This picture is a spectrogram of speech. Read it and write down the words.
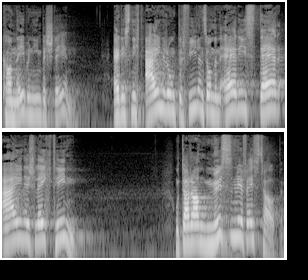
kann neben ihm bestehen. Er ist nicht einer unter vielen, sondern er ist der eine schlechthin. Und daran müssen wir festhalten.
